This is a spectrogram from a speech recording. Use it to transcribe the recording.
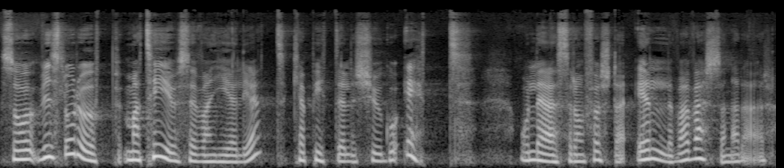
Så vi slår upp Matteusevangeliet kapitel 21 och läser de första elva verserna där.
